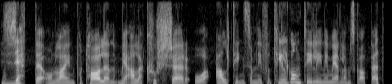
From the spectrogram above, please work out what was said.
jätte-online-portalen med alla kurser och allting som ni får tillgång till in i medlemskapet.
